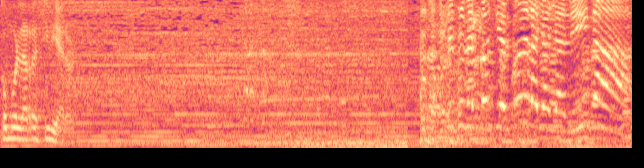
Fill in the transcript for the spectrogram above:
cómo la recibieron. Es el primer concierto de la Yayalina.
